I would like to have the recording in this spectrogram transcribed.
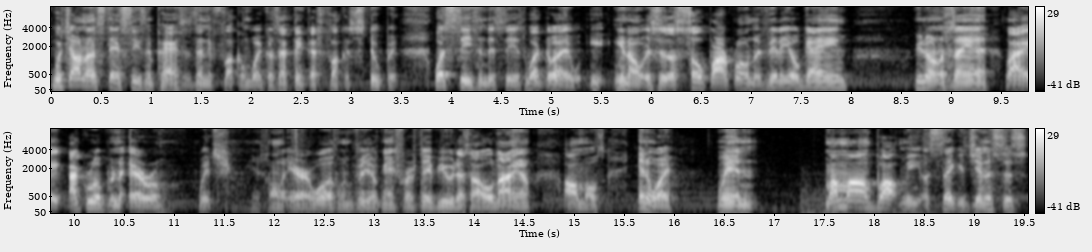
Which I don't understand season passes any fucking way because I think that's fucking stupid. What season this is? What, what you know? Is this a soap opera on a video game? You know what I'm saying? Like I grew up in the era, which it's only era was when video games first debuted. That's how old I am, almost. Anyway, when my mom bought me a Sega Genesis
